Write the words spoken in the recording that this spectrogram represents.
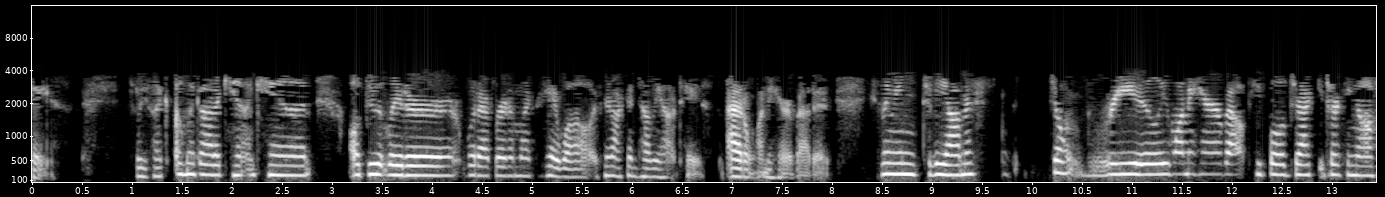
tastes. So he's like, oh my God, I can't, I can't. I'll do it later, whatever. And I'm like, okay, well, if you're not going to tell me how it tastes, I don't want to hear about it. Cause I mean, to be honest, don't really want to hear about people jack- jerking off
